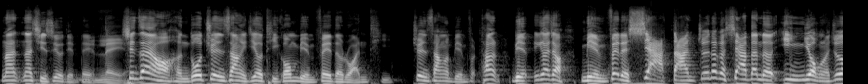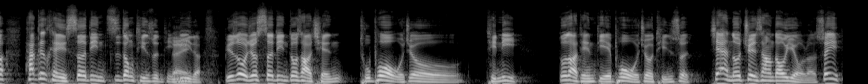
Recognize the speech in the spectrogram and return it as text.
那那其实有点累。累。现在哦，很多券商已经有提供免费的软体，券商的免费，它免应该叫免费的下单，就是那个下单的应用啊，就是说它是可以设定自动停损停利的。比如说，我就设定多少钱突破我就停利，多少钱跌破我就停损。现在很多券商都有了，所以。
